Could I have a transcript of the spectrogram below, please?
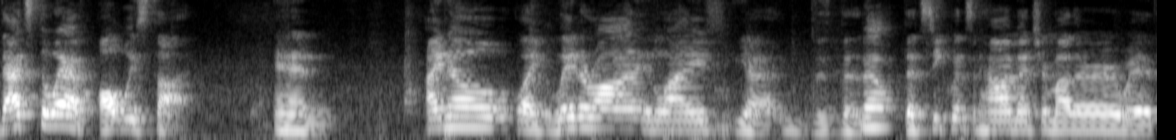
that's the way I've always thought, and I know like later on in life, yeah, the, the Now- that sequence in How I Met Your Mother with.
